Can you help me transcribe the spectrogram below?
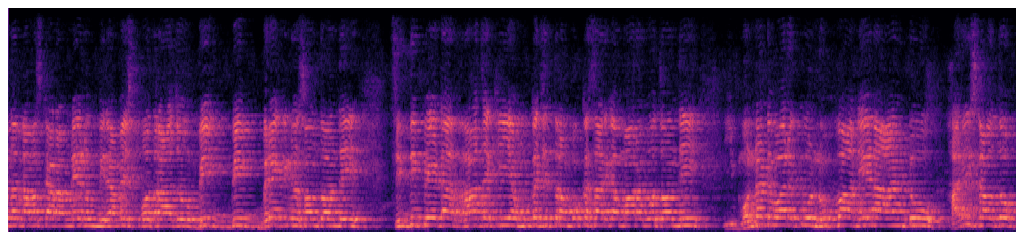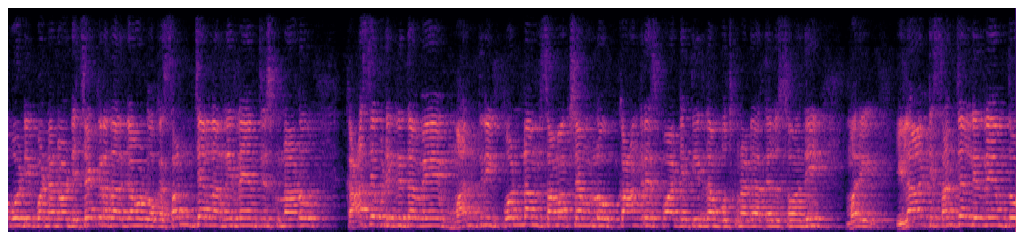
ప్రేక్షకులందరూ నమస్కారం. నేను మీ Ramesh Potharaju. Big big breaking news అవుతోంది సిద్దిపేట రాజకీయ ముఖ చిత్రం ఒక్కసారిగా మారబోతోంది. ఈ మొన్నటి వరకు నువ్వా నేనా అంటూ హరీష్ రావుతో పోటీ పడినటువంటి చక్రధర్ గౌడ్ ఒక సంచలన నిర్ణయం తీసుకున్నాడు. కాసేపటి క్రితమే మంత్రి పొన్నం సమక్షంలో కాంగ్రెస్ పార్టీ తీర్థం పుచ్చుకున్నట్టుగా తెలుస్తోంది. మరి ఇలాంటి సంచలన నిర్ణయంతో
